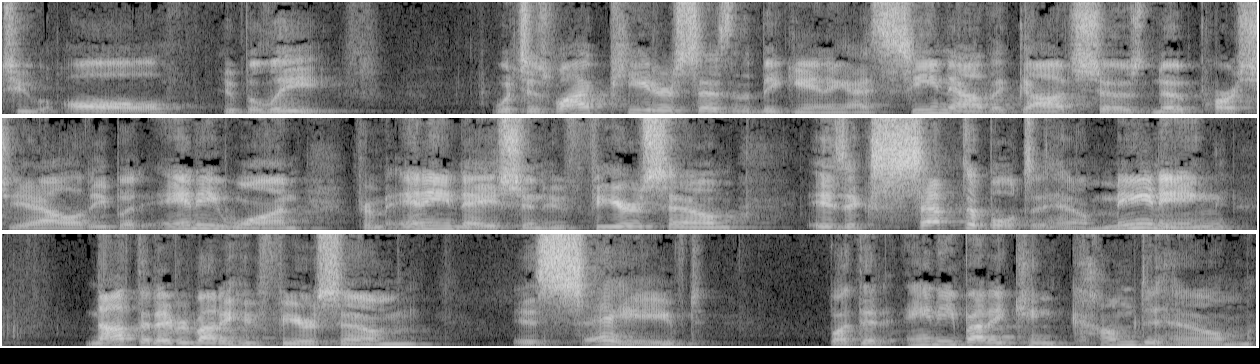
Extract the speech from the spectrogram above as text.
to all who believe. Which is why Peter says at the beginning, I see now that God shows no partiality, but anyone from any nation who fears him is acceptable to him. Meaning, not that everybody who fears him is saved, but that anybody can come to him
